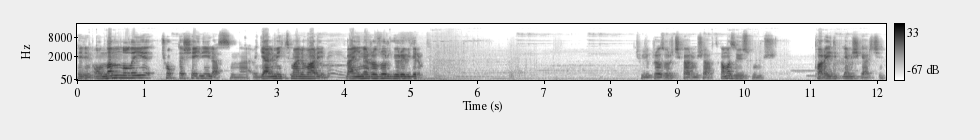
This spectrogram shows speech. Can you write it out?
Helin. Ondan dolayı çok da şey değil aslında. Gelme ihtimali var yine. Ben yine Razor görebilirim. Çocuk Razor'u çıkarmış artık ama Zeus bulmuş. Parayı diplemiş gerçi.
